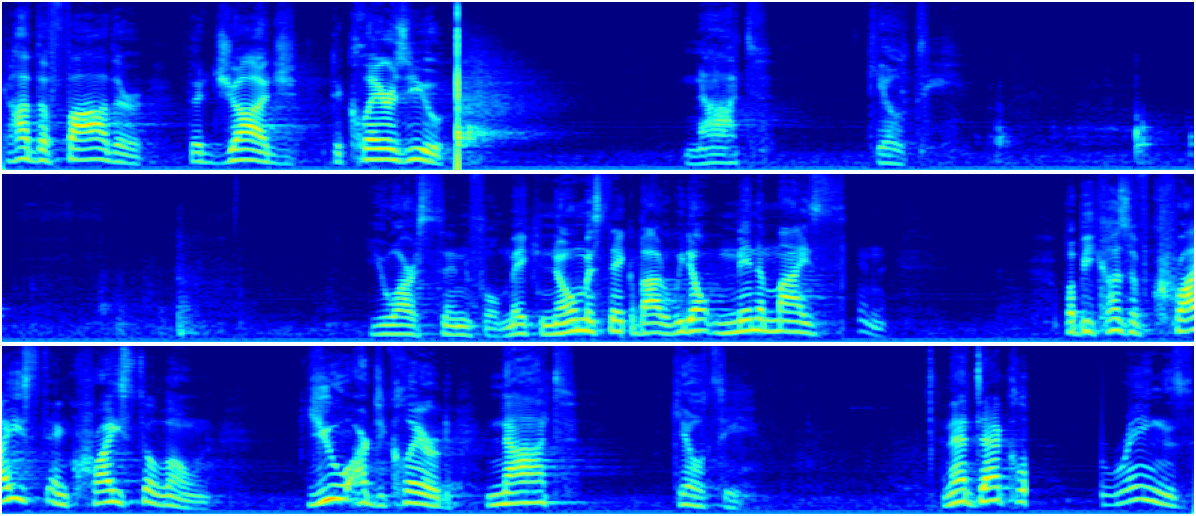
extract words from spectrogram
God the Father, the judge, declares you not guilty. You are sinful. Make no mistake about it. We don't minimize sin. But because of Christ and Christ alone, you are declared not guilty. And that declaration rings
